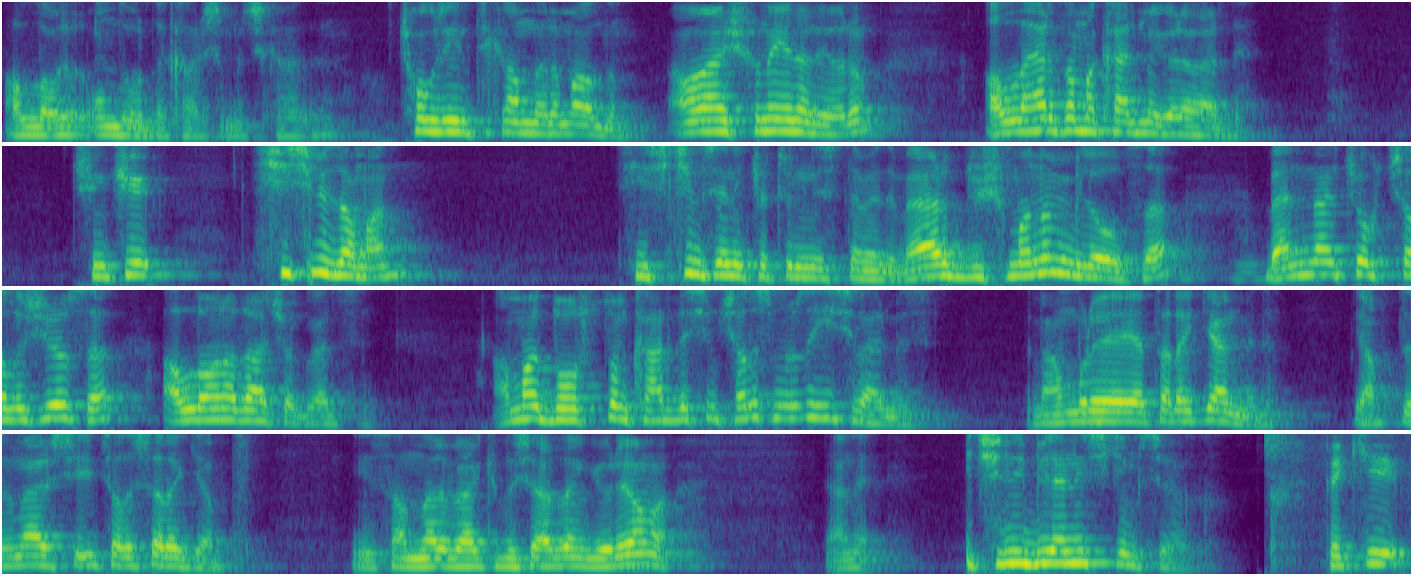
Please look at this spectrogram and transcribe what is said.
Allah onu da orada karşıma çıkardı. Çok güzel intikamlarımı aldım. Ama ben şuna inanıyorum. Allah her zaman kalbime göre verdi. Çünkü hiçbir zaman hiç kimsenin kötülüğünü istemedim. Eğer düşmanım bile olsa, benden çok çalışıyorsa Allah ona daha çok versin. Ama dostum, kardeşim çalışmıyorsa hiç vermesin. Ben buraya yatarak gelmedim. Yaptığım her şeyi çalışarak yaptım. İnsanlar belki dışarıdan görüyor ama yani içini bilen hiç kimse yok. Peki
